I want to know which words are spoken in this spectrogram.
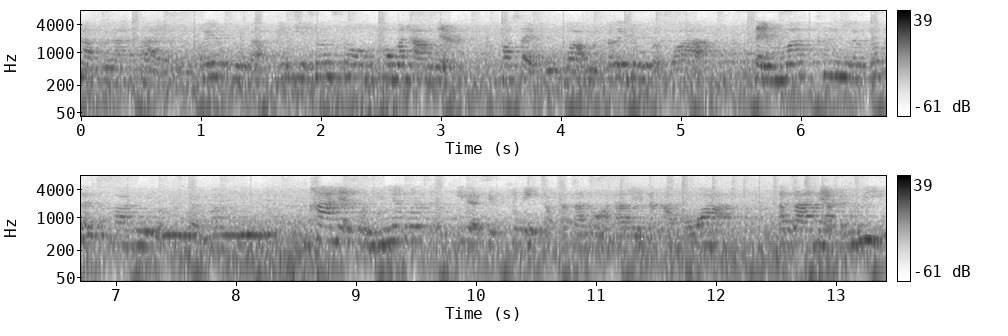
ทำเวลาใส่มันก็ยังดูแบบไม่มีส้นทรงพอมาทำเนี่ยพอใส่ปุ๊บอะมันก็เลยดูแบบว่าเต็มมากขึ้นแล้วก็ใส่เสื้อผ้าดูแบบสวยมากขึ้นค่ะเหตุผลที่เลือกมาเสริมที่เดอะซิปคลินิกกับอาจารย์หมอดารินนะคะ เพราะว่าอาจารย์เนี่ยเป็นผู้หญิง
